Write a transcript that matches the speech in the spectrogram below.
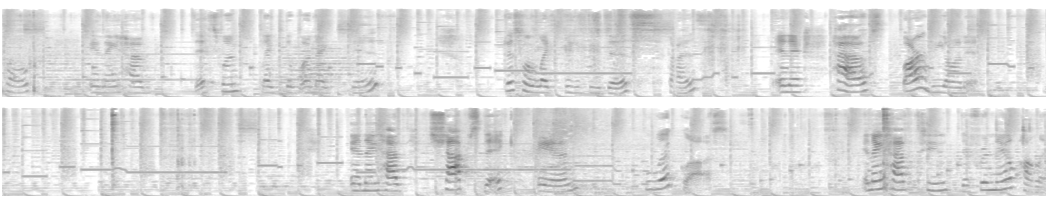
Both. And I have this one, like the one I did. This one, like we do this, guys. And it has Barbie on it. And I have chapstick and lip gloss. And I have two different nail polish.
